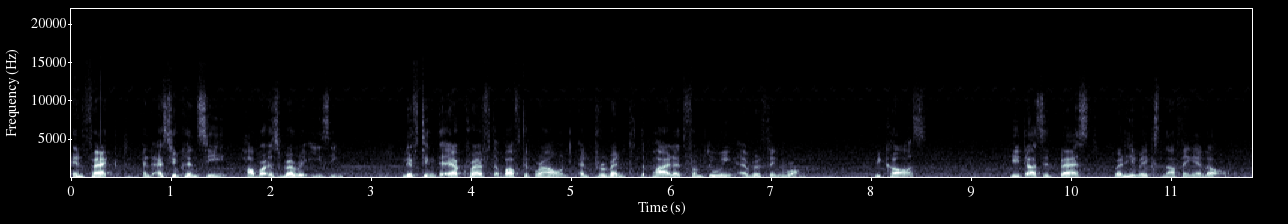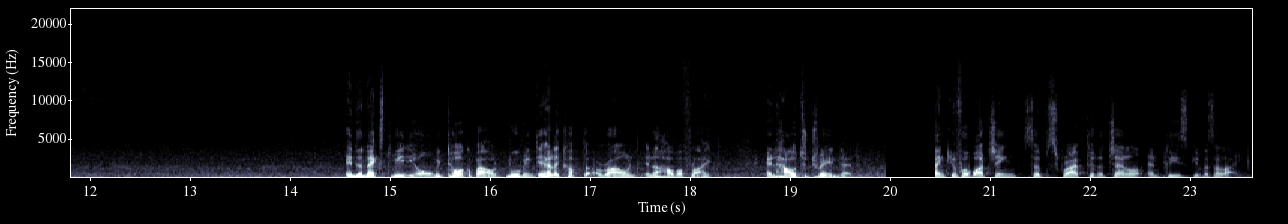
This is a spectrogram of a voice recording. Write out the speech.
In fact, and as you can see, hover is very easy. Lifting the aircraft above the ground and prevent the pilot from doing everything wrong. Because He does it best when he makes nothing at all. In the next video we talk about moving the helicopter around in a hover flight and how to train that. Thank you for watching, subscribe to the channel and please give us a like.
